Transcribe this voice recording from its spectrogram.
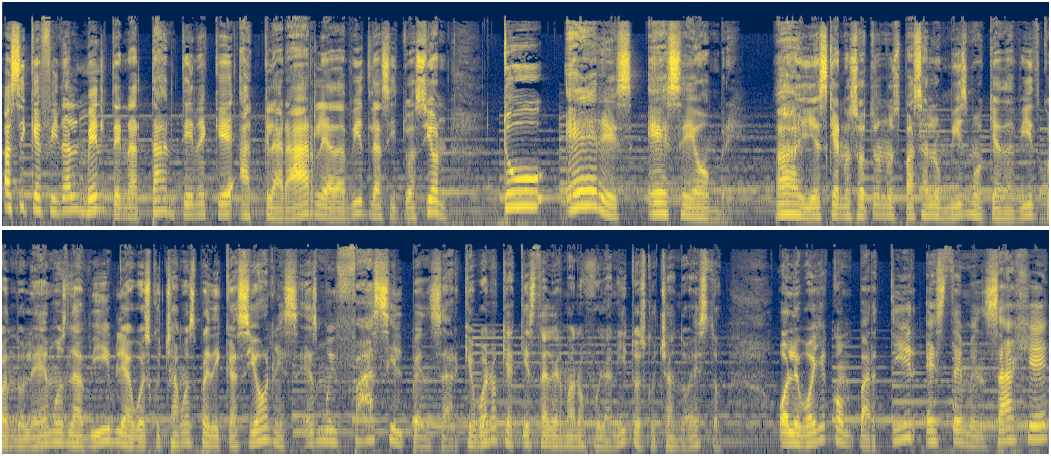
Así que finalmente Natán tiene que aclararle a David la situación. Tú eres ese hombre. Ay, es que a nosotros nos pasa lo mismo que a David cuando leemos la Biblia o escuchamos predicaciones. Es muy fácil pensar, qué bueno que aquí está el hermano fulanito escuchando esto o le voy a compartir este mensaje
